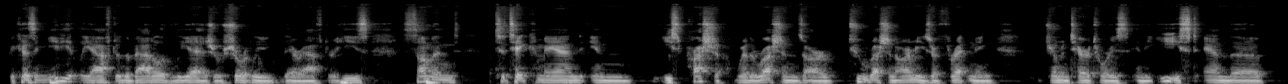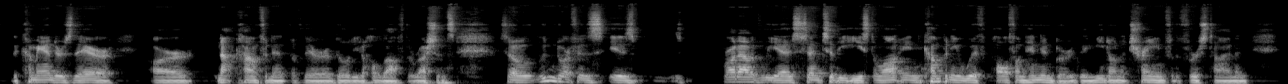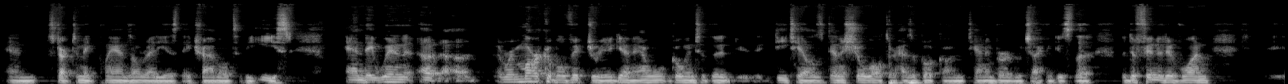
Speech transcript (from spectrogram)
because immediately after the Battle of Liège, or shortly thereafter, he's summoned to take command in East Prussia, where the Russians are two Russian armies are threatening German territories in the east, and the the commanders there are not confident of their ability to hold off the Russians. So Ludendorff is is, brought out of Liège, sent to the east, along in company with Paul von Hindenburg. They meet on a train for the first time and and start to make plans already as they travel to the east and they win a, a, a, remarkable victory. Again, I won't go into the details. Dennis Showalter has a book on Tannenberg, which I think is the, the definitive one.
